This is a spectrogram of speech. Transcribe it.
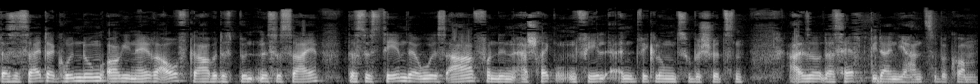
dass es seit der Gründung originäre Aufgabe des Bündnisses sei, das System der USA von den erschreckenden Fehlentwicklungen zu beschützen, also das Heft wieder in die Hand zu bekommen.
